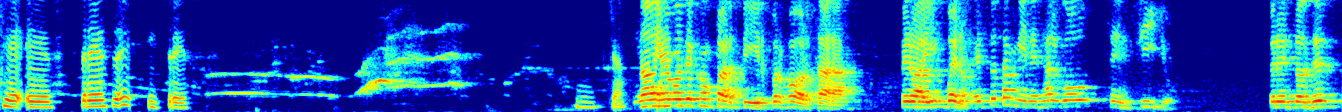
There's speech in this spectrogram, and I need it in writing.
que es 13 y 3. Ya. No dejemos de compartir, por favor, Sara. Pero ahí, bueno, esto también es algo sencillo. Pero entonces,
